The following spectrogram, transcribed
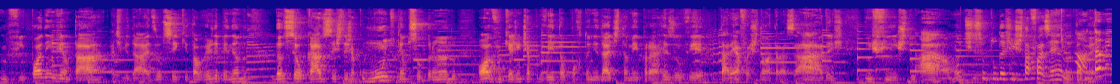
enfim, podem inventar atividades. Eu sei que talvez dependendo do seu caso você esteja com muito tempo sobrando. Óbvio que a gente aproveita a oportunidade também para resolver tarefas estão atrasadas, enfim, estudar. Um monte disso tudo a gente está fazendo também. também.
